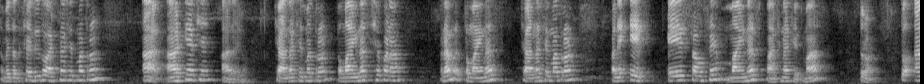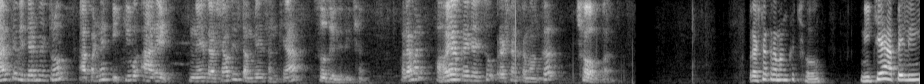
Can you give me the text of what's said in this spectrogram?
તમે દર્શાવી દીધું આઠના છેદમાં ત્રણ. આર. આર ક્યાં છે? આ રહ્યો ચારના છેદમાં ત્રણ. તો માઇનસ છે પણ આ. બરાબર? તો માઇનસ ચારના છેદમાં ત્રણ અને એસ. એસ આવશે માઇનસ પાંચના છેદમાં ત્રણ. તો આ રીતે વિદ્યાર્થી મિત્રો આપણને પીક્યુ આર એસ ને દર્શાવતી સમય સંખ્યા શોધી લીધી છે. બરાબર? હવે આપણે જઈશું પ્રશ્ન ક્રમાંક છ પર પ્રશ્ન ક્રમાંક છ. નીચે આપેલી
